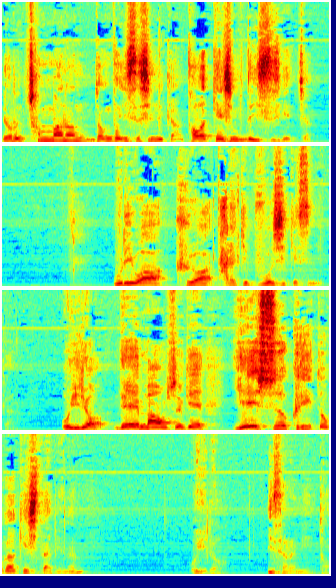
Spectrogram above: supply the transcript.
이런 천만 원 정도 있으십니까? 더 계신 분도 있으시겠죠. 우리와 그와 다를 게 무엇이 있겠습니까? 오히려 내 마음속에 예수 그리스도가 계시다면은 오히려 이 사람이 더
